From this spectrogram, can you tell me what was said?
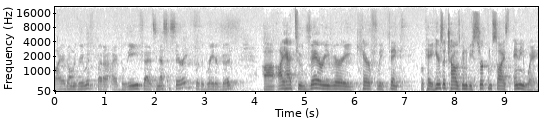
I don't agree with, but I, I believe that it's necessary for the greater good. Uh, I had to very, very carefully think. Okay, here's a child who's going to be circumcised anyway.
